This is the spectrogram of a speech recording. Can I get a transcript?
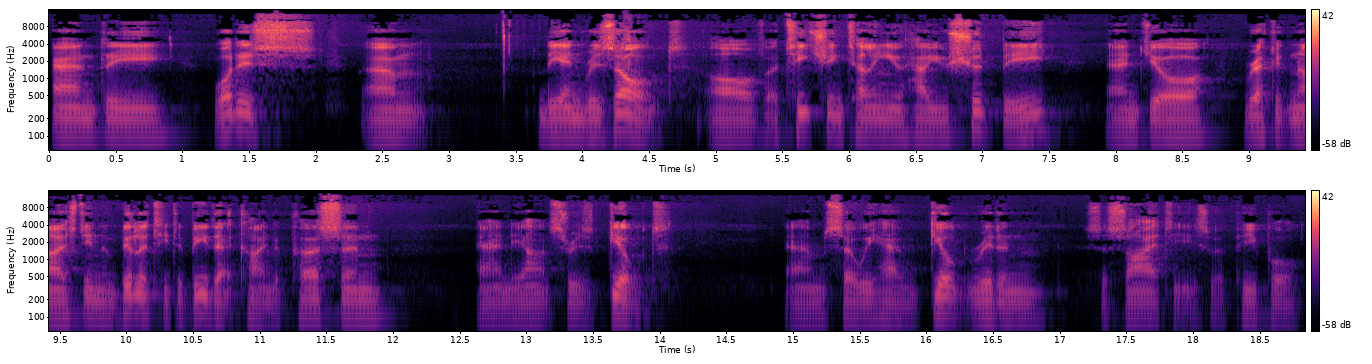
And the what is um, the end result of a teaching telling you how you should be, and your recognized inability to be that kind of person, and the answer is guilt. Um, so we have guilt-ridden societies where people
